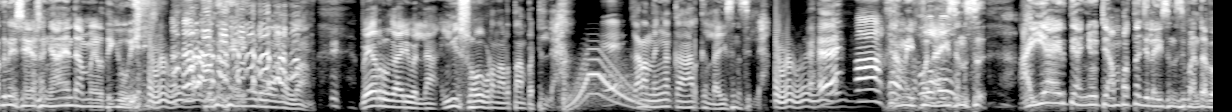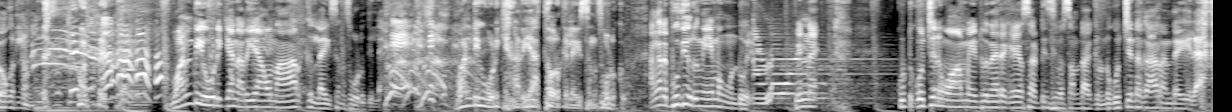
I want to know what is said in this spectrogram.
അതിനുശേഷം ഞാൻ എന്റെ അമ്മയുടെ അടുത്തേക്ക് പോയി. പിന്നെ നേരെ ഇങ്ങോട്ട് പോകുന്നുള്ളതാണ് വേറൊരു കാര്യമല്ല ഈ ഷോ ഇവിടെ നടത്താൻ പറ്റില്ല. കാരണം നിങ്ങൾക്ക് ആർക്കും ലൈസൻസ് ഇല്ല. കാരണം ഇപ്പൊ ലൈസൻസ് അയ്യായിരത്തി അഞ്ഞൂറ്റി അമ്പത്തഞ്ച് ലൈസൻസ് ഇപ്പൊ എന്റെ പോക്കറ്റിലുണ്ട് വണ്ടി ഓടിക്കാൻ അറിയാവുന്ന ആർക്കും ലൈസൻസ് കൊടുക്കില്ല. വണ്ടി ഓടിക്കാൻ അറിയാത്തവർക്ക് ലൈസൻസ് കൊടുക്കും. അങ്ങനെ പുതിയൊരു നിയമം കൊണ്ടുവരും. പിന്നെ കുട്ടി കൊച്ചിന് പോകാൻ വേണ്ടി നേരെ K S R T C bus ഉണ്ടാക്കിയിട്ടുണ്ട്. കൊച്ചിന്റെ കാർ എന്റെ കയ്യിലാണ്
